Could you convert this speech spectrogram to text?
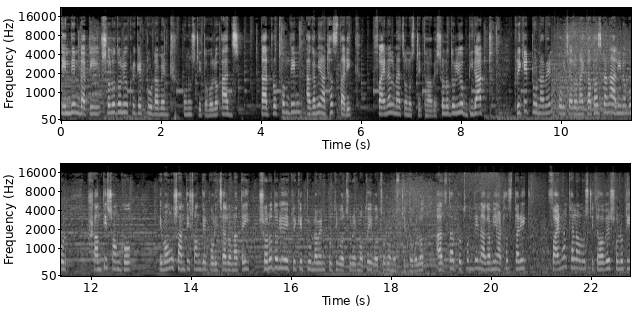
তিন দিন ব্যাপী ষোলো দলীয় ক্রিকেট টুর্নামেন্ট অনুষ্ঠিত হলো। আজ তার প্রথম দিন, আগামী আঠাশ তারিখ ফাইনাল ম্যাচ অনুষ্ঠিত হবে। ষোলো দলীয় বিরাট ক্রিকেট টুর্নামেন্ট পরিচালনায় কাপাসডাঙ্গা, আলীনগর শান্তি সংঘ এবং শান্তি সংঘের পরিচালনাতেই ষোলো দলীয় এই ক্রিকেট টুর্নামেন্ট প্রতি বছরের মতো এই বছর অনুষ্ঠিত হলো। আজ তার প্রথম দিন, আগামী আঠাশ তারিখ ফাইনাল খেলা অনুষ্ঠিত হবে। ষোলোটি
